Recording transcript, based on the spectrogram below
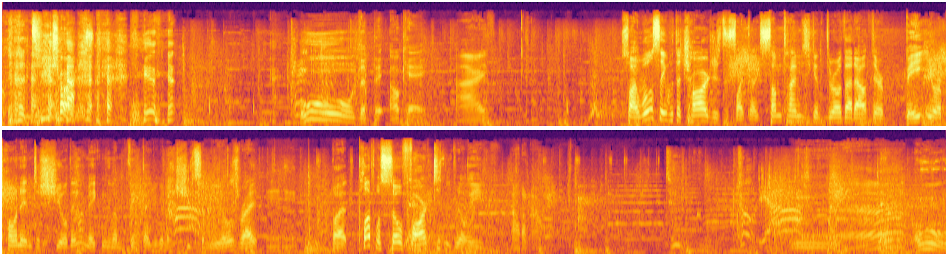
Two charges. Ooh, the bi- okay. All right. So I will say with the charges, it's like, like sometimes you can throw that out there, bait your opponent into shielding, making them think that you're going to shoot some needles, right? But Plup was so far didn't really, I don't know. Uh, ooh,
